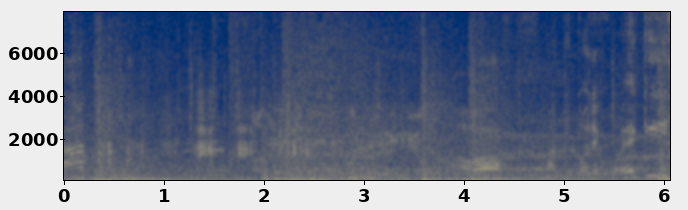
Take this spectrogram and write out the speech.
Ah. ah, ah. ¡Oh! ¡Maldito Alejo X!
